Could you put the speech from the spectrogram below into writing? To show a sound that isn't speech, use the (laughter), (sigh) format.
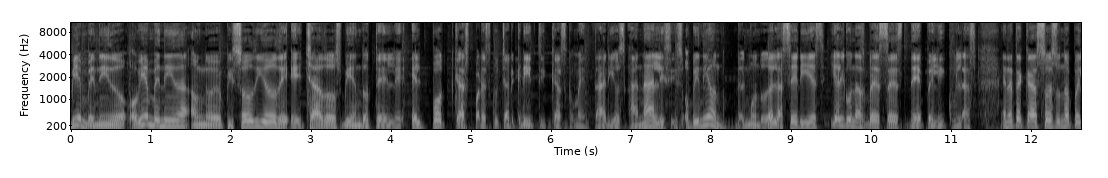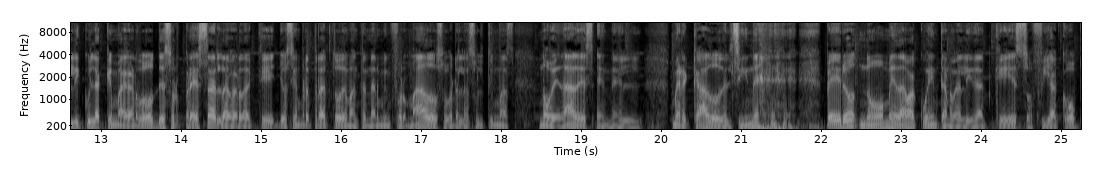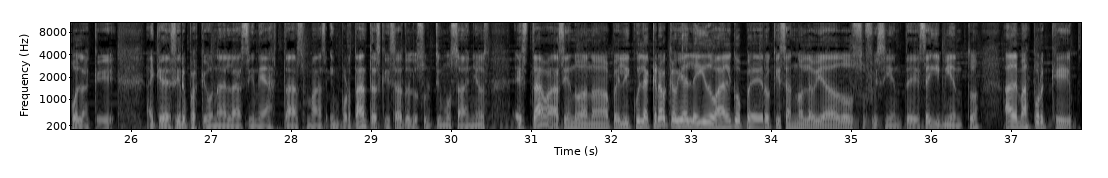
Bienvenido o bienvenida a un nuevo episodio de Echados Viendo Tele, el podcast para escuchar críticas, comentarios, análisis, opinión del mundo de las series y algunas veces de películas. En este caso es una película que me agarró de sorpresa, la verdad que yo siempre trato de mantenerme informado sobre las últimas novedades en el mercado del cine, (laughs) pero no me daba cuenta en realidad que es Sofía Coppola, que hay que decir pues que una de las cineastas más importantes quizás de los últimos años estaba haciendo una nueva película. Creo que había leído algo, pero quizás no le había dado suficiente seguimiento. Además porque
